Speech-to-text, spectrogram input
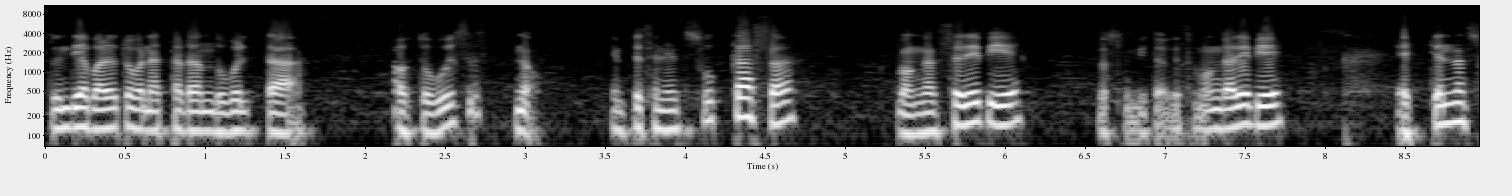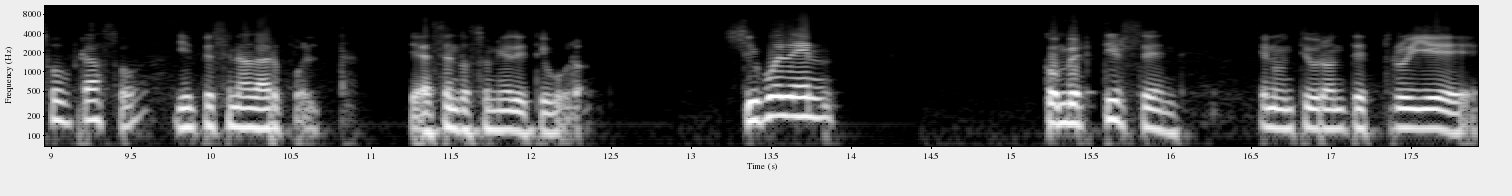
de un día para otro van a estar dando vuelta autobuses. No, empiecen en sus casas, pónganse de pie, los invito a que se pongan de pie, extiendan sus brazos y empiecen a dar vuelta, y haciendo sonido de tiburón. Si pueden convertirse en, en un tiburón destruye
